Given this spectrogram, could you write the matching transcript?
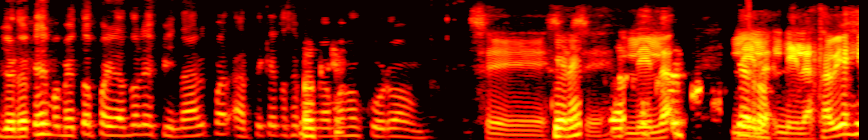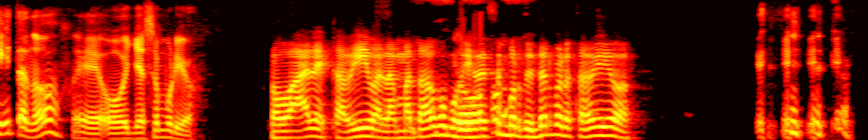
yo creo que es el momento para ir dándole final para, antes que esto se ponga más oscuro aún. sí, sí, sí. Lila, Lila, Lila está viejita, ¿no? Eh, o ya se murió. No vale, está viva. La han matado como No. 10 veces por Twitter, pero está viva.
